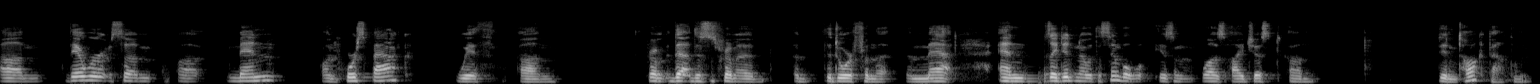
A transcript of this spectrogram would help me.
Um, there were some uh, men on horseback with, um, from that, this is from a, a, the door from the, the mat. And as I didn't know what the symbolism was, I just um, didn't talk about them.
